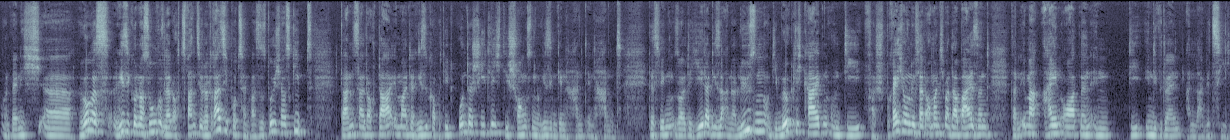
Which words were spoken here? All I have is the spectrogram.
Und wenn ich äh, höheres Risiko noch suche, vielleicht auch 20 oder 30 Prozent, was es durchaus gibt, dann ist halt auch da immer der Risikoappetit unterschiedlich. Die Chancen und Risiken gehen Hand in Hand. Deswegen sollte jeder diese Analysen und die Möglichkeiten und die Versprechungen, die vielleicht auch manchmal dabei sind, dann immer einordnen in die individuellen Anlageziele.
